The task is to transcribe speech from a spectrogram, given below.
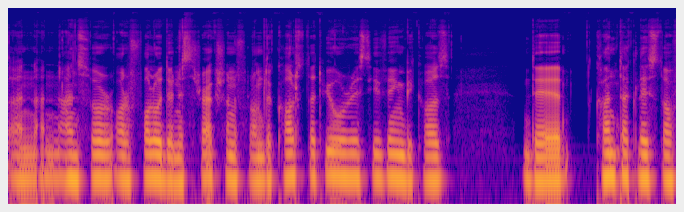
and, and answer or follow the instruction from the calls that we were receiving because the contact list of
